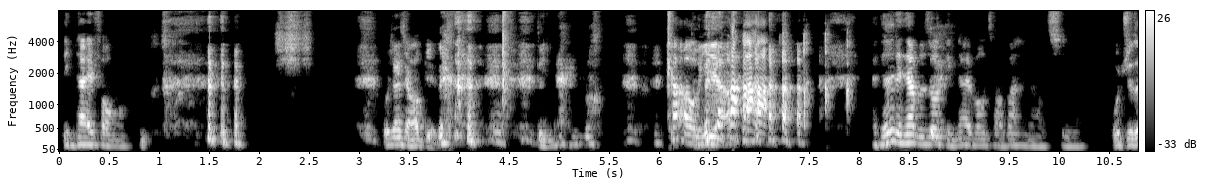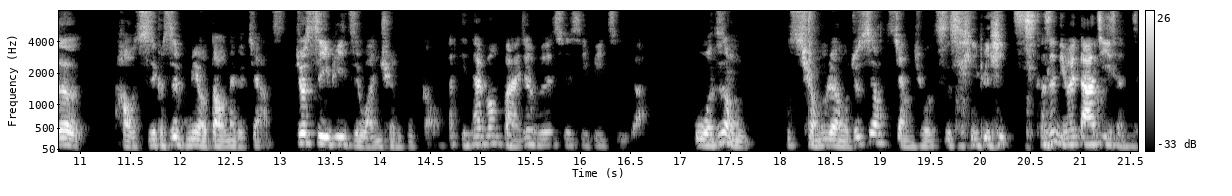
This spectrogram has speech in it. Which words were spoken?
鼎泰丰哦。我想讲到别的，鼎泰丰靠呀。可是人家不是说鼎泰丰炒饭很好吃吗？我觉得。好吃，可是没有到那个价值，就 CP 值完全不高。那鼎泰丰本来就不是吃 CP 值的，我这种穷人，我就是要讲求吃 CP 值。可是你会搭计程车？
